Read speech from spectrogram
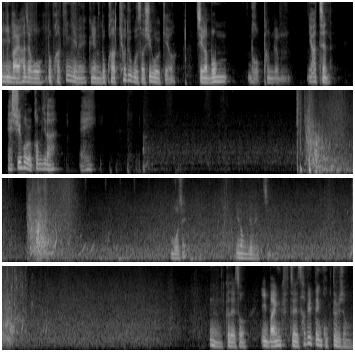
이말 하자고 녹화 킨 김에 그냥 녹화 켜두고서 쉬고 올게요. 제가 몸 뭐 방금 여하튼 예, 쉬고 올 겁니다. 에이. 뭐지? 이런 게 왜 있지? 음, 그래서 이 마인크래프트에 삽입된 곡들 중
